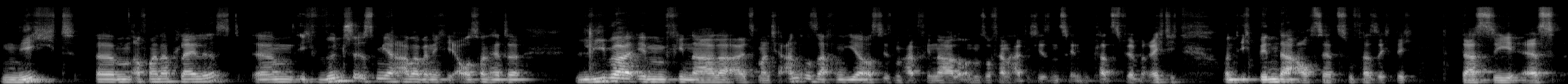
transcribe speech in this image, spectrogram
nicht ähm, auf meiner Playlist. Ähm, ich wünsche es mir aber, wenn ich die Auswahl hätte, lieber im Finale als manche andere Sachen hier aus diesem Halbfinale. Und insofern halte ich diesen zehnten Platz für berechtigt. Und ich bin da auch sehr zuversichtlich, dass sie es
